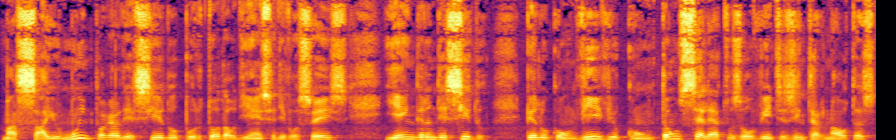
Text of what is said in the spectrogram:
mas saio muito agradecido por toda a audiência de vocês e engrandecido pelo convívio com tão seletos ouvintes internautas,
